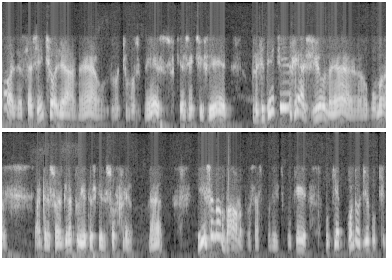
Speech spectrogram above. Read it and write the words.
Olha, se a gente olhar né, os últimos meses, o que a gente vê, o presidente reagiu né, a algumas agressões gratuitas que ele sofreu. Né? E isso é normal no processo político. O que, o que, quando eu digo que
